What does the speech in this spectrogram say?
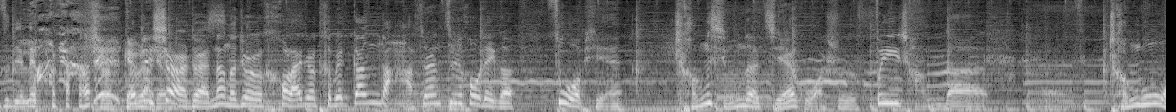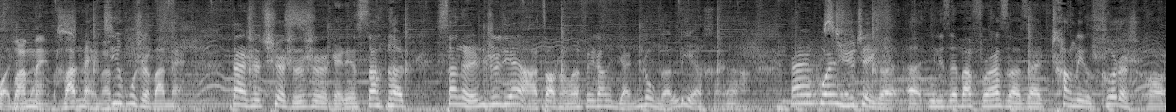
自己留着，是 给这事儿，对，弄得就是后来就是特别尴尬。虽然最后这个作品成型的结果是非常的呃成功，我觉得。完美吧。完美，完美。几乎是完美。但是确实是给这三个 三个人之间啊，造成了非常严重的裂痕啊。当然，关于这个呃，伊丽莎白·弗莱萨在唱这个歌的时候，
